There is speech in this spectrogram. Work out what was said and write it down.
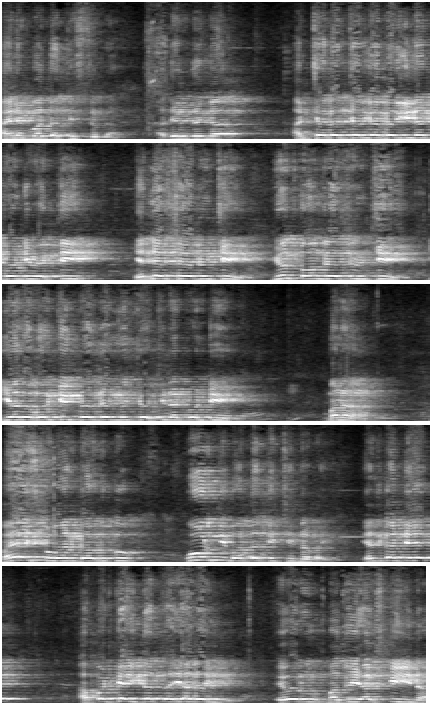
ఆయనకు మద్దతు ఇస్తున్నా. అదేవిధంగా అంచెలంచెలుగా పెరిగినటువంటి వ్యక్తి ఎన్ఎస్ఏ నుంచి యూత్ కాంగ్రెస్ నుంచి ఇవాళ వర్కింగ్ ప్రెసిడెంట్ నుంచి వచ్చినటువంటి మన మహేష్ కుమార్ గౌడ్కు పూర్తి మద్దతు ఇచ్చింది ఎందుకంటే అప్పటికే ఇద్దరు తయారైంది. ఎవరు? మధు యాష్కి ఈయన.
